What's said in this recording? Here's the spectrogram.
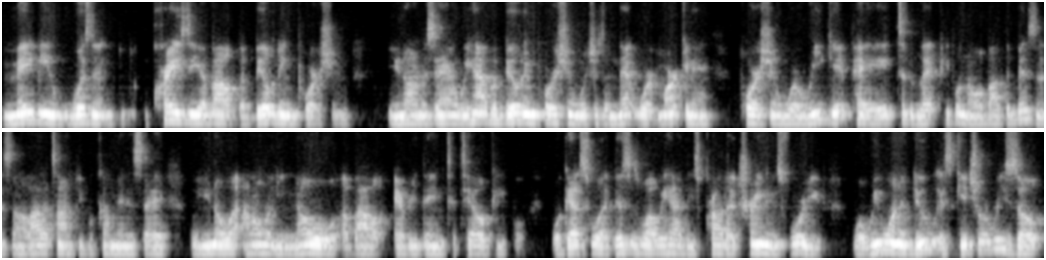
maybe wasn't crazy about the building portion. You know what I'm saying? We have a building portion, which is a network marketing portion where we get paid to let people know about the business. And a lot of times people come in and say, well, you know what? I don't really know about everything to tell people. Well, guess what? This is why we have these product trainings for you. What we want to do is get you a result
